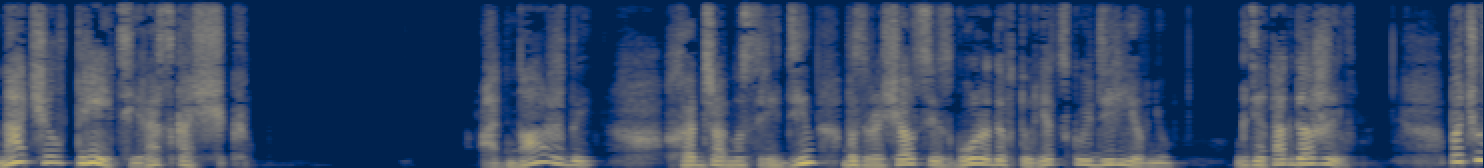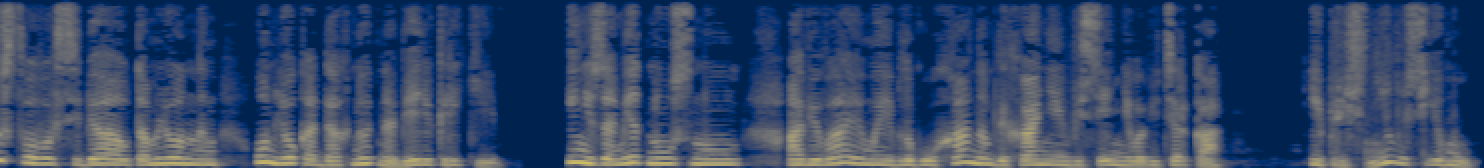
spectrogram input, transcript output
начал третий рассказчик. Однажды Хаджа Насреддин возвращался из города в турецкую деревню, где тогда жил. Почувствовав себя утомленным, он лег отдохнуть на берег реки и незаметно уснул, овиваемый благоуханным дыханием весеннего ветерка. И приснилось ему,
